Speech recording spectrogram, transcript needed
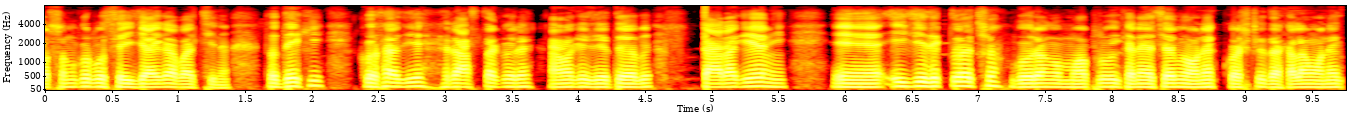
দর্শন করব, সেই জায়গা পাচ্ছি না। তো দেখি কোথা দিয়ে রাস্তা করে আমাকে থেকে যেতে হবে। তার আগে আমি এই যে দেখতে পাচ্ছ, গৌরাঙ্গ মহাপ্রভু এখানে আছে, আমি অনেক কষ্টে দেখালাম, অনেক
